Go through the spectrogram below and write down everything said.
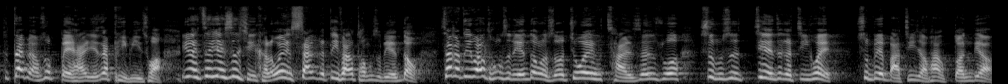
就代表说北韩也在皮皮剉，因为这件事情可能会三个地方同时联动，三个地方同时联动的时候，就会产生说是不是借这个机会顺便把金小胖端掉？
